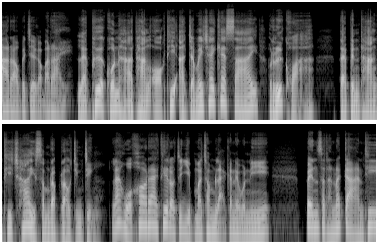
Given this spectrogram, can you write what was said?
าเราไปเจอกับอะไรๆและเพื่อค้นหาทางออกที่อาจจะไม่ใช่แค่ซ้ายหรือขวา แต่เป็นทางที่ใช่สำหรับเราจริง และหัวข้อแรกที่เราจะหยิบมาชำแหละกันในวันนี้ เป็นสถานการณ์ที่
